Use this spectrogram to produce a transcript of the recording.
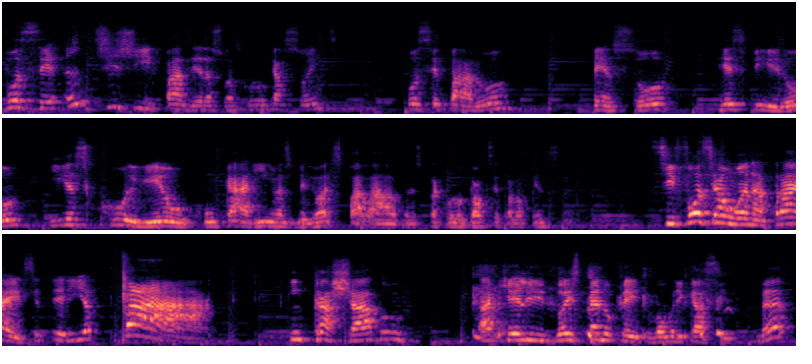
você, antes de fazer as suas colocações, você parou, pensou, respirou e escolheu com carinho as melhores palavras para colocar o que você estava pensando. Se fosse há um ano atrás, você teria pá! Encaixado aquele dois pés no peito, vamos brincar assim, né?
